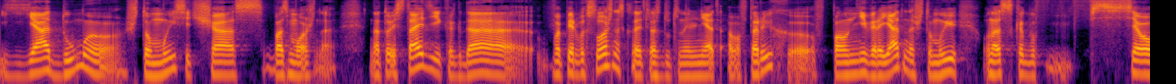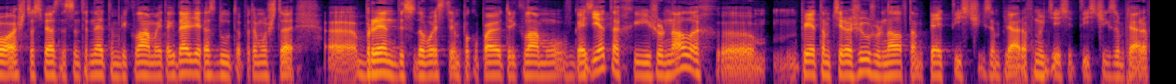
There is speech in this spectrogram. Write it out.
Я думаю, что мы сейчас, возможно, на той стадии, когда, во-первых, сложно сказать, раздуто или нет, а во-вторых, э, вполне вероятно, что мы, у нас как бы все, что связано с интернетом, рекламой и так далее, раздуто, потому что э, бренды с удовольствием покупают рекламу в газетах и журналах, э, при этом тиражи у журналов там 5 тысяч экземпляров, ну 10 тысяч экземпляров.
